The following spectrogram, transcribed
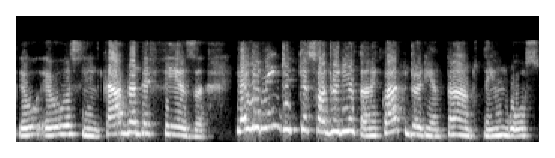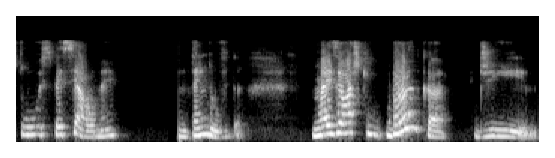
Eu, eu, assim, cada defesa. E aí eu nem digo que é só de orientando. É claro que de orientando tem um gosto especial, né? Não tem dúvida. Mas eu acho que banca de.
